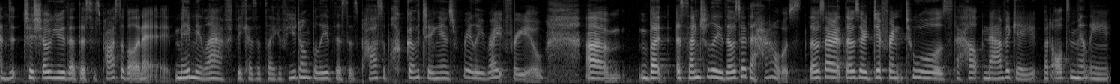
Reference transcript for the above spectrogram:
and to show you that this is possible. And it, it, made me laugh because it's like, if you don't believe this is possible, coaching is really right for you. Um, but essentially, those are the hows. Those are those are different tools to help navigate. But ultimately,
